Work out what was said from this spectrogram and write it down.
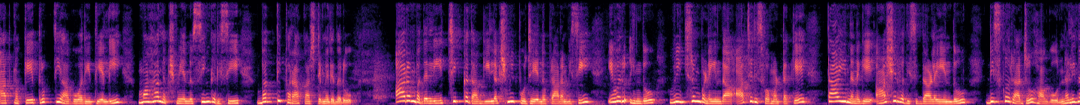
ಆತ್ಮಕ್ಕೆ ತೃಪ್ತಿಯಾಗುವ ರೀತಿಯಲ್ಲಿ ಮಹಾಲಕ್ಷ್ಮಿಯನ್ನು ಸಿಂಗರಿಸಿ ಭಕ್ತಿ ಪರಾಕಾಷ್ಠೆ ಮೆರೆದರು. ಆರಂಭದಲ್ಲಿ ಚಿಕ್ಕದಾಗಿ ಲಕ್ಷ್ಮೀ ಪೂಜೆಯನ್ನು ಪ್ರಾರಂಭಿಸಿ, ಇವರು ಇಂದು ವಿಜೃಂಭಣೆಯಿಂದ ಆಚರಿಸುವ ಮಟ್ಟಕ್ಕೆ ತಾಯಿ ನನಗೆ ಆಶೀರ್ವದಿಸಿದ್ದಾಳೆ ಎಂದು ಡಿಸ್ಕೋ ರಾಜು ಹಾಗೂ ನಳಿನ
